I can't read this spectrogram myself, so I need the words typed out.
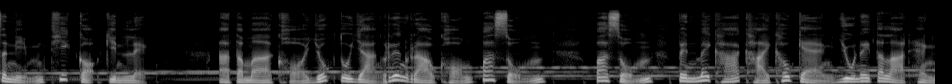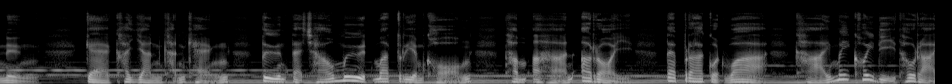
สนิมที่เกาะกินเหล็ก อาตมาขอยกตัวอย่างเรื่องราวของป้าสม ป้าสมเป็นแม่ค้าขายข้าวแกงอยู่ในตลาดแห่งหนึ่ง แกขยันขันแข็ง ตื่นแต่เช้ามืดมาเตรียมของทำอาหารอร่อย แต่ปรากฏว่าขายไม่ค่อยดีเท่าไหร่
